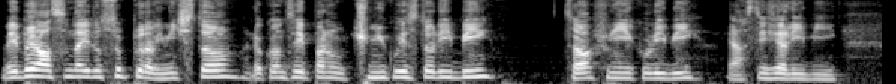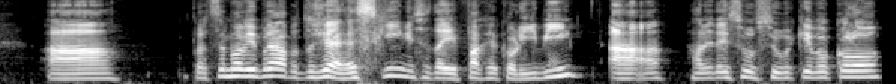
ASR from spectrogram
Vybral jsem tady to super místo, dokonce i panu Čuníku, jestli to líbí. Co? Šuníku líbí? Jasně, že líbí. A proč jsem ho vybral? Protože je hezký, mně se tady fakt jako líbí. A hlavně tady jsou surky okolo,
